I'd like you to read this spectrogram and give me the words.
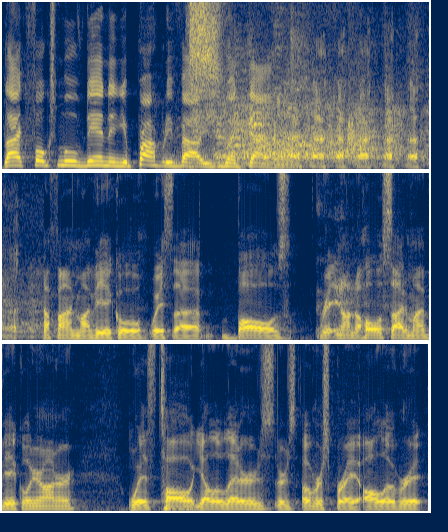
black folks moved in and your property values went down. I find my vehicle with uh, balls written on the whole side of my vehicle, Your Honor, with tall yellow letters. There's overspray all over it.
